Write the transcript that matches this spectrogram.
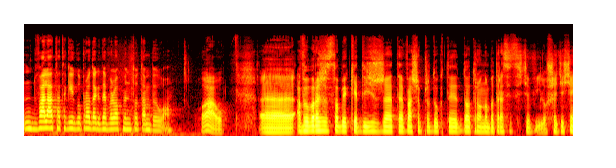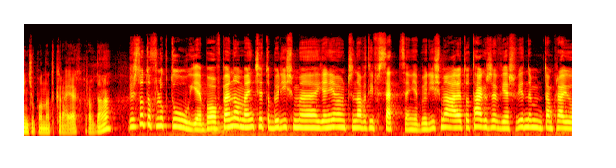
dwa lata takiego product development to tam było. Wow. E, a wyobrażasz sobie kiedyś, że te wasze produkty dotrą, no bo teraz jesteście w ilu? 60 ponad krajach, prawda? Wiesz co, to fluktuuje, bo w pewnym momencie to byliśmy, ja nie wiem, czy nawet i w setce nie byliśmy, ale to tak, że wiesz, w jednym tam kraju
